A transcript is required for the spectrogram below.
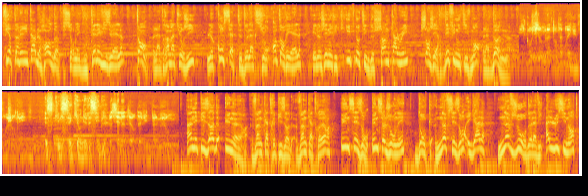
firent un véritable hold-up sur mes goûts télévisuels, tant la dramaturgie, le concept de l'action en temps réel et le générique hypnotique de Sean Connery changèrent définitivement la donne. Il confirme l'attentat prévu pour aujourd'hui. Est-ce qu'il sait qui en est la cible? Le sénateur David Palmer. Un épisode, une heure. 24 épisodes, 24 heures. Une saison, une seule journée. Donc 9 saisons égale 9 jours de la vie hallucinante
